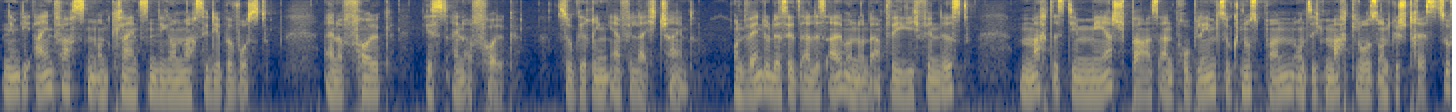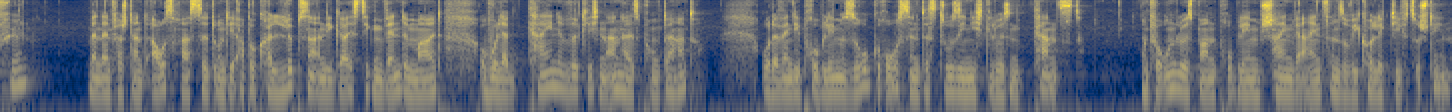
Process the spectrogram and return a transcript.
Nimm die einfachsten und kleinsten Dinge und mach sie dir bewusst. Ein Erfolg ist ein Erfolg, so gering er vielleicht scheint. Und wenn du das jetzt alles albern und abwegig findest, macht es dir mehr Spaß, an Problemen zu knuspern und sich machtlos und gestresst zu fühlen? Wenn dein Verstand ausrastet und die Apokalypse an die geistigen Wände malt, obwohl er keine wirklichen Anhaltspunkte hat? Oder wenn die Probleme so groß sind, dass du sie nicht lösen kannst? Und vor unlösbaren Problemen scheinen wir einzeln sowie kollektiv zu stehen.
